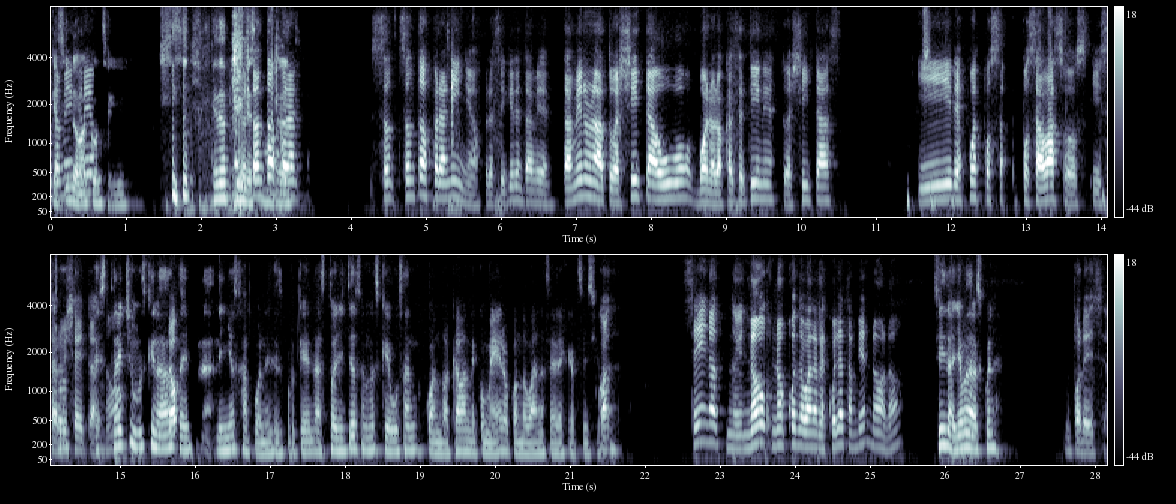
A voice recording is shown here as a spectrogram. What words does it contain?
que sí lo va a conseguir. ¿Qué edad pero tienes, son todos para, son, son todos para niños, pero si quieren también. También una toallita hubo, bueno, los calcetines, toallitas. Y después posa- posavasos y servilletas, ¿no? Está hecho más que nada No. también para niños japoneses, porque las toallitas son las que usan cuando acaban de comer o cuando van a hacer ejercicio. Sí, no, no, no cuando van a la escuela también, no, ¿no? Sí, la llevan a la escuela. Por eso.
